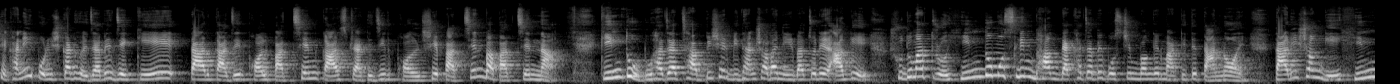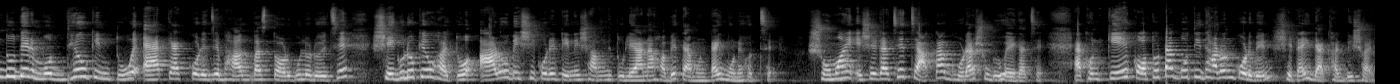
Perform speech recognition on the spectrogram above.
সেখানেই পরিষ্কার হয়ে যাবে যে কে তার কাজের ফল পাচ্ছেন, কার স্ট্র্যাটেজির ফল সে পাচ্ছেন বা পাচ্ছেন না। কিন্তু দু হাজার ছাব্বিশের বিধানসভা নির্বাচনের আগে শুধুমাত্র হিন্দু মুসলিম ভাগ দেখা যাবে পশ্চিমবঙ্গের মাটিতে, তা নয়। তারই সঙ্গে হিন্দুদের মধ্যেও কিন্তু এক এক করে যে ভাগ বা স্তরগুলো রয়েছে, সেগুলোকেও হয়তো আরও বেশি করে টেনে সামনে তুলে আনা হবে, তেমনটাই মনে হচ্ছে। সময় এসে গেছে, চাকা ঘোরা শুরু হয়ে গেছে। এখন কে কতটা গতি ধারণ করবেন সেটাই দেখার বিষয়।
